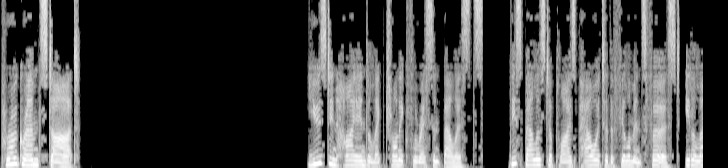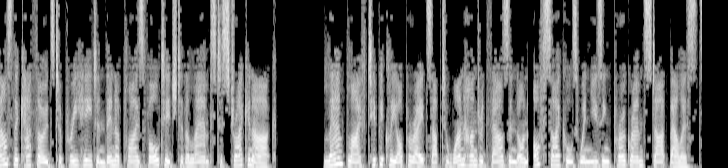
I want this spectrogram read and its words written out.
Programmed start Used in high-end electronic fluorescent ballasts. This ballast applies power to the filaments first, it allows the cathodes to preheat and then applies voltage to the lamps to strike an arc. Lamp life typically operates up to 100,000 on-off cycles when using programmed start ballasts.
